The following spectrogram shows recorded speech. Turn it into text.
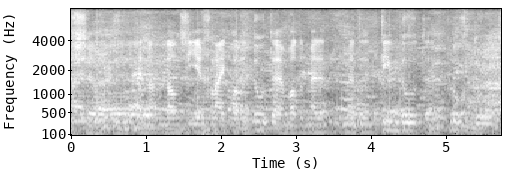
Dus, uh, en dan, dan, zie je gelijk wat het doet en wat het met het, met het team doet en de ploeg doet.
